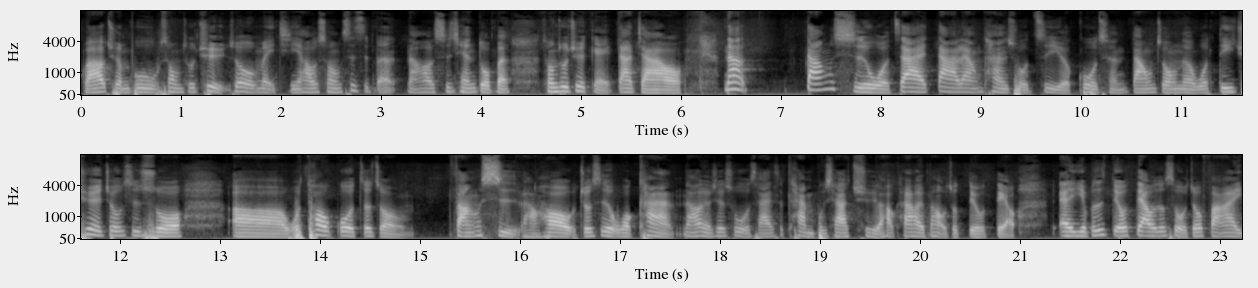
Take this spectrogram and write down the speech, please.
我要全部送出去，所以我每集要送四十本，然后四千多本送出去给大家哦。那当时我在大量探索自己的过程当中呢，我的确就是说，呃，我透过这种。方式，然后就是我看，然后有些书我实在是看不下去，然后看到一半我就丢掉，诶，也不是丢掉，就是我就放在一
